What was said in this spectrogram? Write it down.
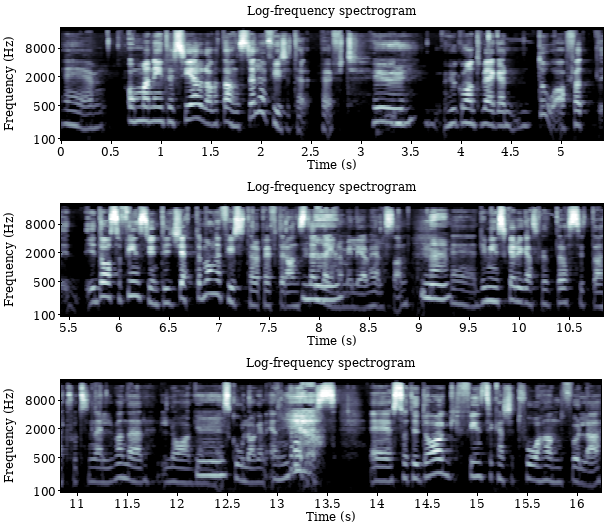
Eh, om man är intresserad av att anställa en fysioterapeut, hur, mm. hur går man tillväga då? För att idag så finns det ju inte jättemånga fysioterapeuter anställda Nej. inom elevhälsan. Nej. Eh, det minskade ju ganska drastiskt där 2011 när lagen, mm. skollagen ändrades. Eh, så att idag finns det kanske två handfulla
